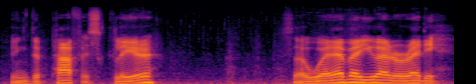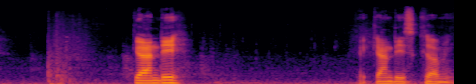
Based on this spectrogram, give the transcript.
I think the path is clear. So wherever you are ready, Gandhi. Okay, Gandhi is coming.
